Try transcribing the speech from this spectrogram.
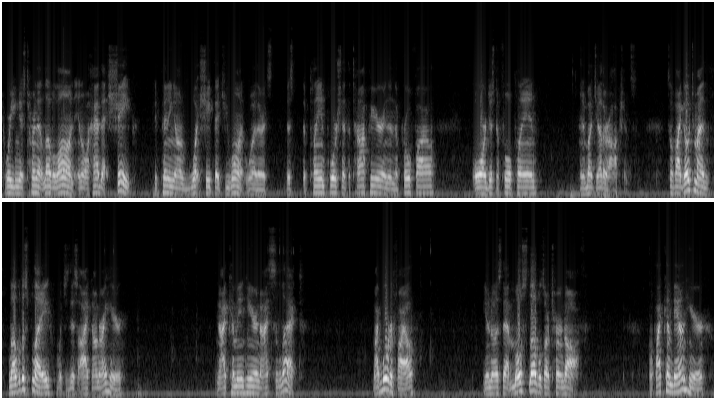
to where you can just turn that level on and it will have that shape depending on what shape that you want, whether it's this, the plan portion at the top here and then the profile, or just a full plan, and a bunch of other options. So if I go to my level display, which is this icon right here, and I come in here and I select my border file, you'll notice that most levels are turned off. Well, if I come down here,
